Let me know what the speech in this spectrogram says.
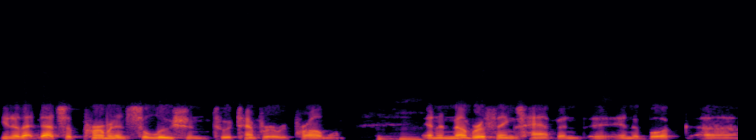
you know, that that's a permanent solution to a temporary problem. Mhm. And a number of things happened in the book. Uh,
